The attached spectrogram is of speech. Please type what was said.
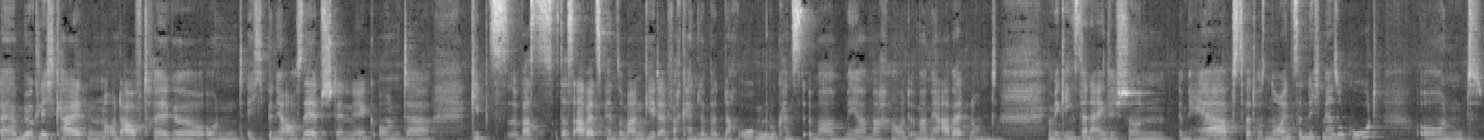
äh, Möglichkeiten und Aufträge und ich bin ja auch selbstständig und da gibt es, was das Arbeitspensum angeht, einfach kein Limit nach oben. Du kannst immer mehr machen und immer mehr arbeiten und mir ging es dann eigentlich schon im Herbst 2019 nicht mehr so gut. Und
